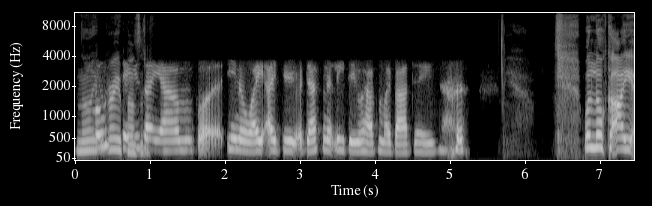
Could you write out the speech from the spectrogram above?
No, you're Most very days positive. I am, but you know, I, I do I definitely do have my bad days. Yeah. Well, look, I,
